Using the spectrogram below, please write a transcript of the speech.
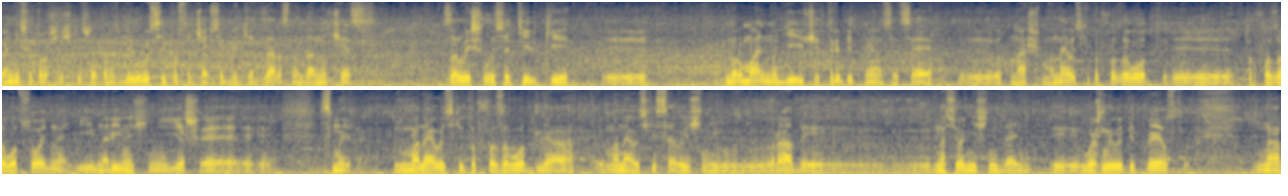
раніше трошечки ще там з Білорусі постачався брикет. Зараз на даний час залишилося тільки нормально діючих три підприємства. Це е, от наш Маневський торфозавод, е, торфозавод Сойна і на Рівненщині є ще е, Смига. Маневицький торфозавод для Маневицької селищної ради на сьогоднішній день важливе підприємство. На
